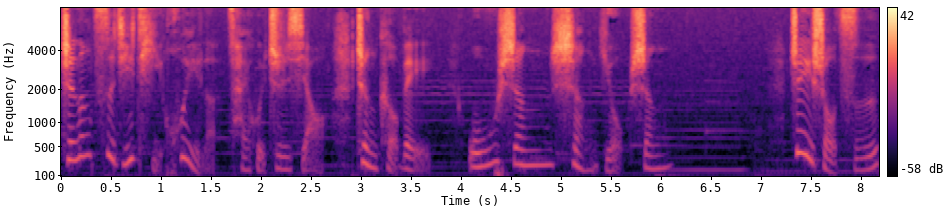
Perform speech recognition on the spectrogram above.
只能自己体会了才会知晓。正可谓无声胜有声。这首词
